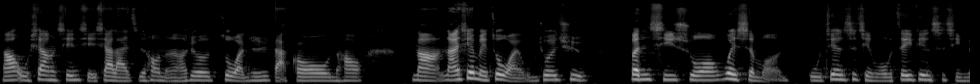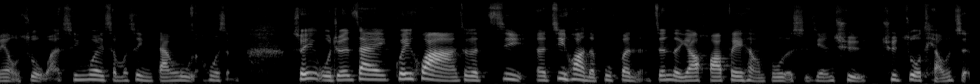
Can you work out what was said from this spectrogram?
然后五项先写下来之后呢，然后就做完就去打勾。然后那哪一些没做完，我们就会去分析说，为什么五件事情我这一件事情没有做完，是因为什么事情耽误了或什么。所以我觉得在规划这个计呃计划的部分呢，真的要花非常多的时间去去做调整。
